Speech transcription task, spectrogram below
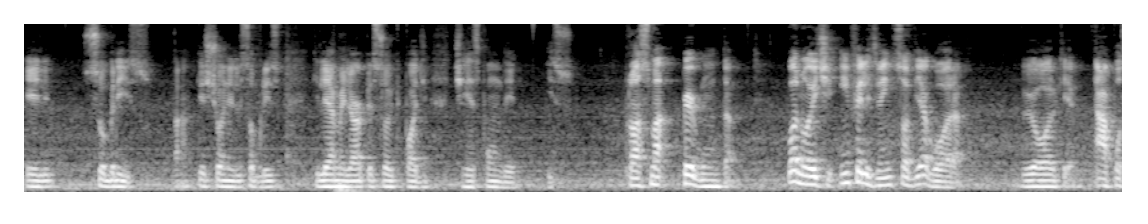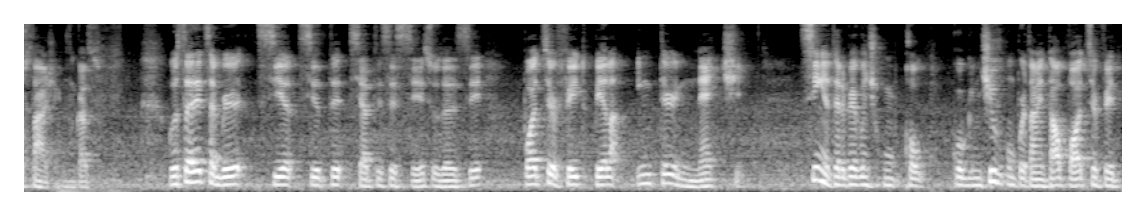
ele sobre isso. Tá? Questione ele sobre isso, que ele é a melhor pessoa que pode te responder isso. Próxima pergunta. Boa noite, infelizmente só vi agora. Viu o quê? Ah, postagem, no caso. Gostaria de saber se a, se a, se a TCC, se o TCC, pode ser feito pela internet. Sim, a terapia cognitivo comportamental pode ser feito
